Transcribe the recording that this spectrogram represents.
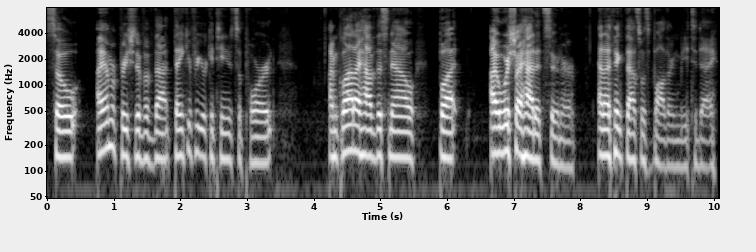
So I am appreciative of that. Thank you for your continued support. I'm glad I have this now, but I wish I had it sooner. And I think that's what's bothering me today.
